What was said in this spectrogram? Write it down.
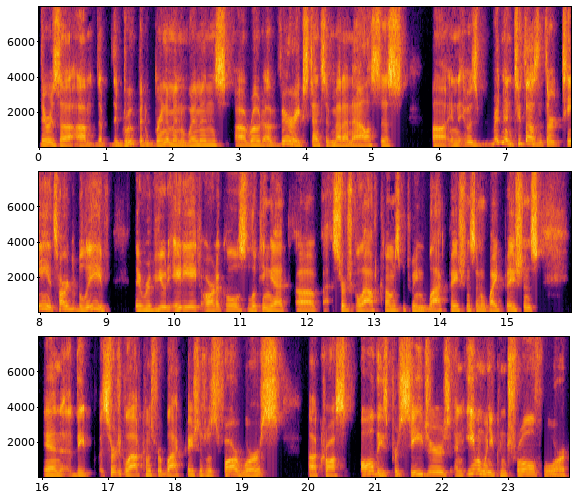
there was a um, the the group at Brigham and Women's uh, wrote a very extensive meta-analysis uh, and it was written in 2013. It's hard to believe. They reviewed 88 articles looking at uh, surgical outcomes between Black patients and white patients. And the surgical outcomes for Black patients was far worse across all these procedures. And even when you control for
